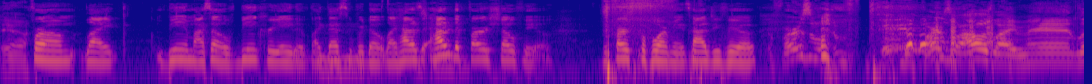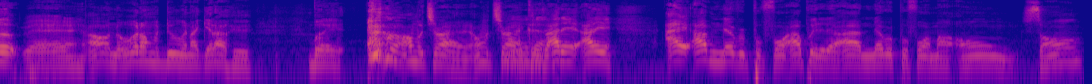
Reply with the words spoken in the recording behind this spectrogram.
yeah. from like being myself, being creative. Like that's mm-hmm. super dope. Like how does it, That's how did the first show feel? The first performance, how'd you feel? The first one, the first one, I was like, man, look, man, I don't know what I'm gonna do when I get out here, but I'm gonna try. I'm gonna try gonna because. I didn't, I didn't, I I've never performed. I'll put it out. I've never performed my own song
